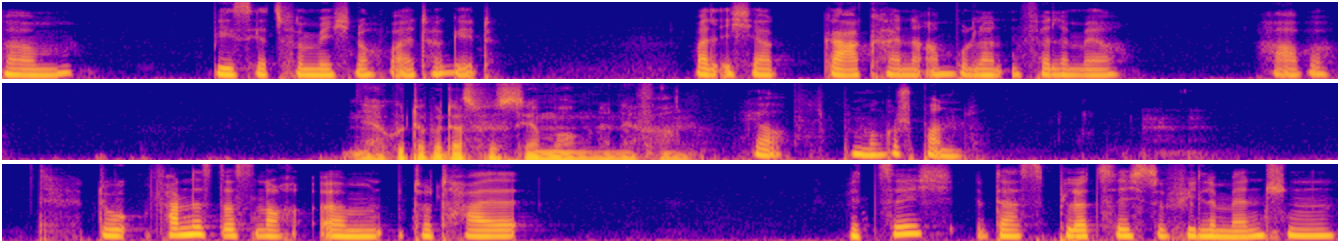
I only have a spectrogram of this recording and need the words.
ähm, wie es jetzt für mich noch weitergeht. Weil ich ja gar keine ambulanten Fälle mehr habe. Ja gut, aber das wirst du ja morgen dann erfahren. Ja, ich bin mal gespannt. Du fandest das noch ähm, total witzig, dass plötzlich so viele Menschen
